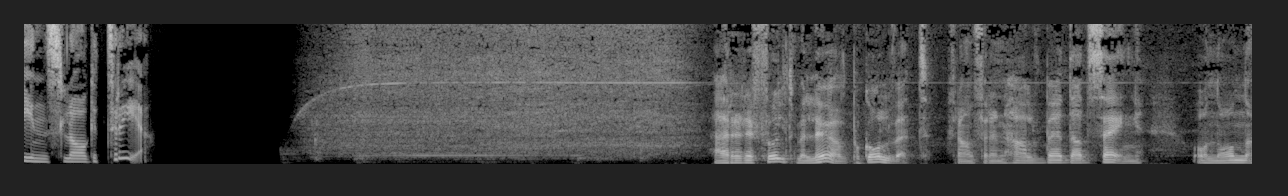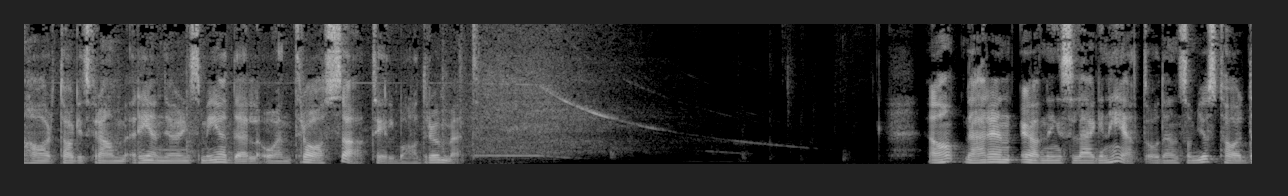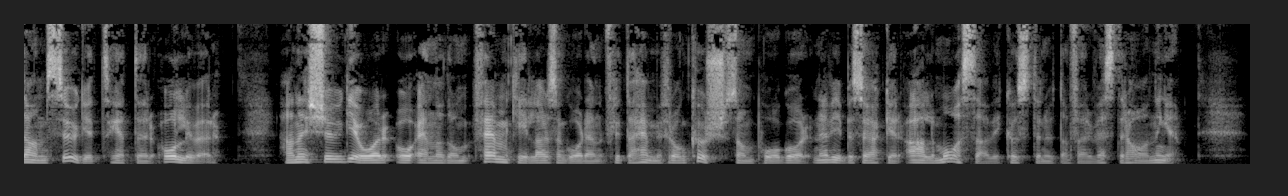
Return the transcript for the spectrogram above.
Inslag 3 Här är det fullt med löv på golvet framför en halvbäddad säng och någon har tagit fram rengöringsmedel och en trasa till badrummet. Ja, det här är en övningslägenhet och den som just har dammsugit heter Oliver. Han är 20 år och en av de fem killar som går den flytta hemifrån-kurs som pågår när vi besöker Almåsa vid kusten utanför Västerhaninge.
